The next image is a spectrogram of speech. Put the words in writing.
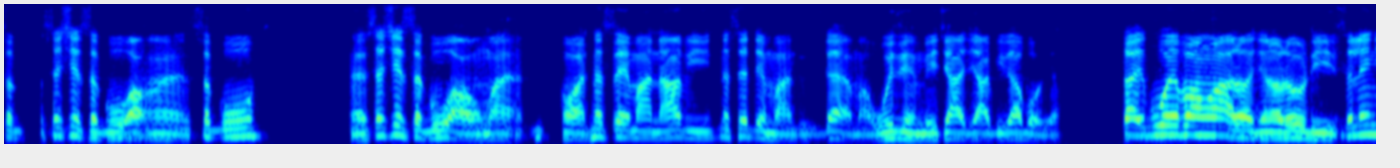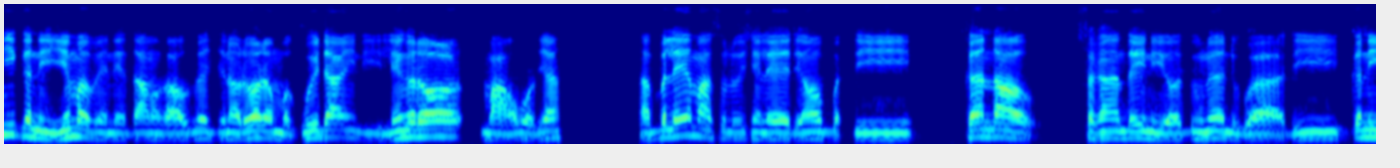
2018 19အောင်အဲ19အဲ18 19အောင်မှဟိုဟာ20မှာနားပြီး21မှာသူတက်မှာဝေးစဉ်မေးကြကြပြီးသားပေါ့ဗျာတိုက်ပွဲပေါင်းကတော့ကျွန်တော်တို့ဒီစလင်းကြီးကနေရင်းမပင်နဲ့တာမကောက်ပဲကျွန်တော်တို့ကတော့မကွေးတိုင်းဒီလင်္ကာတော်မှာပေါ့ဗျာအပလဲမှာဆိုလို့ရှရင်လေကျွန်တော်ဒီကန်တော့စကန်သိန်းနေရောသူနဲ့သူကဒီကဏီ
